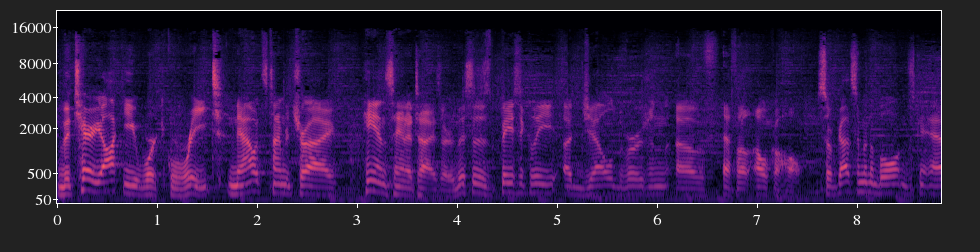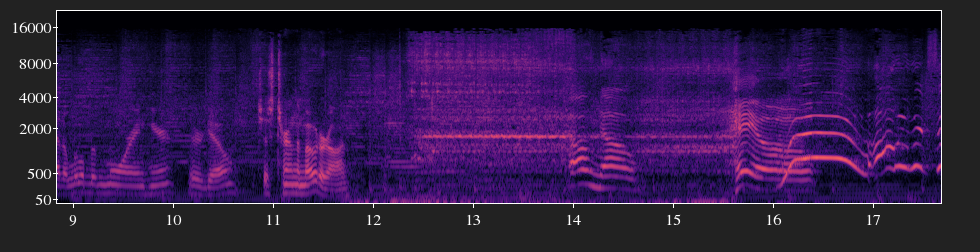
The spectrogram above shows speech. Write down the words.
The teriyaki worked great. Now it's time to try hand sanitizer. This is basically a gelled version of ethyl alcohol. So I've got some in a bowl. I'm just gonna add a little bit more in here. There we go. Just turn the motor on. Oh no. Heyo! Woo! Oh, it worked so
